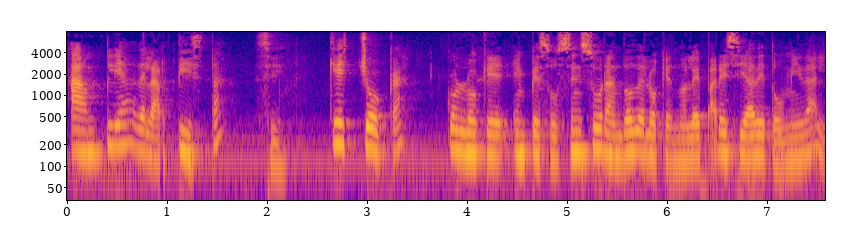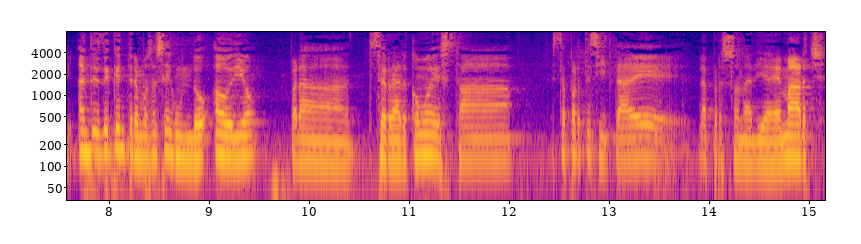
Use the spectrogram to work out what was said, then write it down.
amplia del artista Sí. Que choca con lo que empezó censurando de lo que no le parecía de Tommy Daly. Antes de que entremos al segundo audio, para cerrar como esta, esta partecita de la personalidad de March,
